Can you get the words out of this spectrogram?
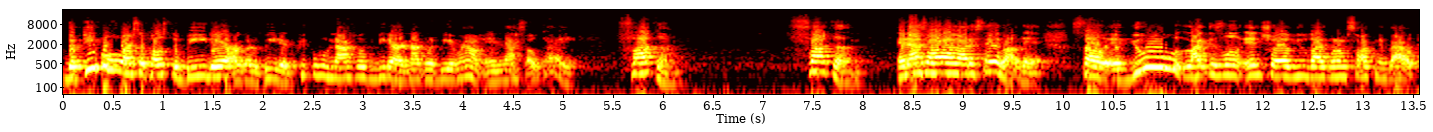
The people who are supposed to be there are going to be there. The people who are not supposed to be there are not going to be around, and that's okay. Fuck them. Fuck them. And that's all I gotta say about that. So if you like this little intro, if you like what I'm talking about,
